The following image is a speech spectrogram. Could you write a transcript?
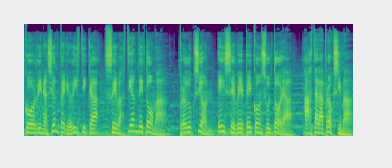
Coordinación Periodística Sebastián de Toma. Producción SBP Consultora. Hasta la próxima.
